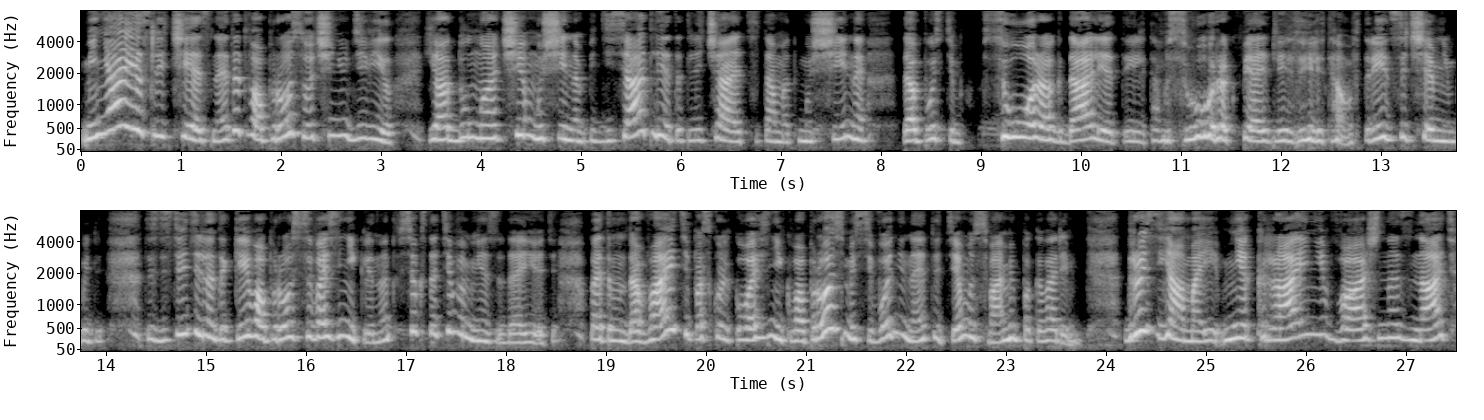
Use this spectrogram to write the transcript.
Меня, если честно, этот вопрос очень удивил. Я думаю, а чем мужчина 50 лет отличается там от мужчины допустим, в 40 да, лет, или там в 45 лет, или там в 30 чем-нибудь. То есть действительно такие вопросы возникли. Но это все, кстати, вы мне задаете. Поэтому давайте, поскольку возник вопрос, мы сегодня на эту тему с вами поговорим. Друзья мои, мне крайне важно знать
